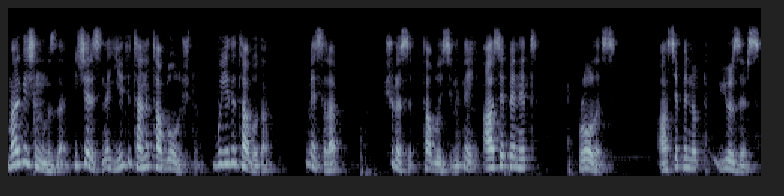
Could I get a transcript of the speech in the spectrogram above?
Migration'ımızda içerisinde 7 tane tablo oluştu. Bu 7 tablodan mesela şurası tablo ismi ne? ASP.NET Rollers, ASP.NET Users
